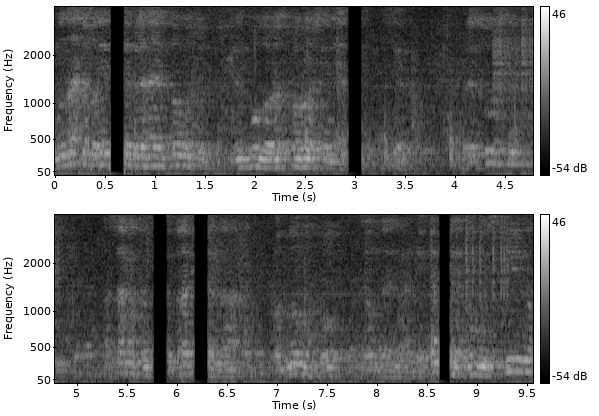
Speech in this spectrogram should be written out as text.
Тому наша позиція полягає в тому, щоб не було розпорошення цих ресурсів, а саме концентрація на одному-двох завданнях, яке, я думаю, спільно,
